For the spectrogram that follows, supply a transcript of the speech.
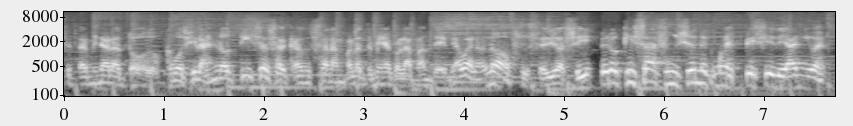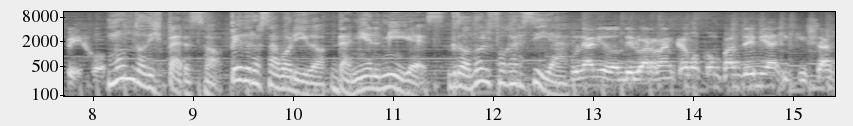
se terminara todo, como si las noticias alcanzaran para terminar con la pandemia. Bueno, no sucedió así, pero quizás funcione como una especie de año espejo. Mundo Disperso. Pedro Saborido. Daniel Míguez. Rodolfo García. Un año donde lo arrancamos con pandemia y quizás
